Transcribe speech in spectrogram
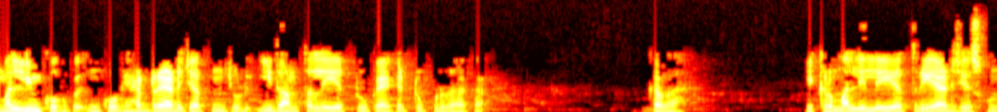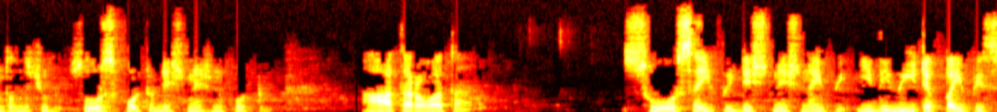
మళ్ళీ ఇంకొక ఇంకొక హెడర్ యాడ్ చేస్తుంది చూడు. ఇదంతా లేయర్ టూ ప్యాకెట్ ఇప్పుడు దాకా. కదా? ఇక్కడ మళ్ళీ లేయర్ త్రీ యాడ్ చేసుకుంటుంది చూడు. సోర్స్ పోర్ట్ డెస్టినేషన్ పోర్ట్ ఆ తర్వాత సోర్స్ ఐపీ డెస్టినేషన్ ఐపీ. ఇది వీటెప్ ఐపీస్.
